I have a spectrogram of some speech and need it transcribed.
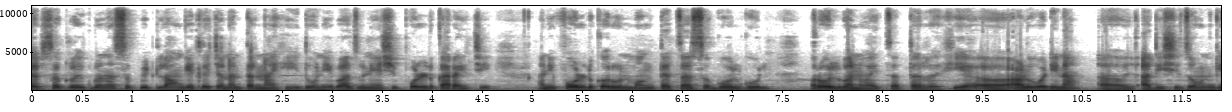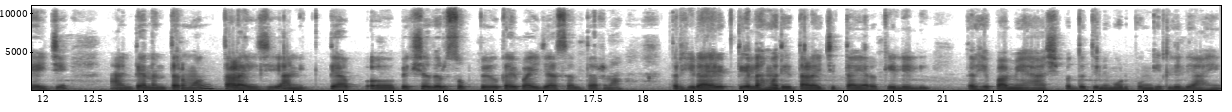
तर सगळीकडून असं पीठ लावून घेतल्याच्या नंतर ना ही दोन्ही बाजूनी अशी फोल्ड करायची. आणि फोल्ड करून मग त्याचा असं गोल गोल रोल बनवायचा. तर ही अ, आळूवडी ना आधी शिजवून घ्यायची आणि त्यानंतर मग तळायची. आणि त्या पेक्षा जर सोपे काही पाहिजे असेल तर ना तर ही डायरेक्ट तेलामध्ये तळायची तयार केलेली. तर हे पा मी अशा पद्धतीने मोडपून घेतलेली आहे.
